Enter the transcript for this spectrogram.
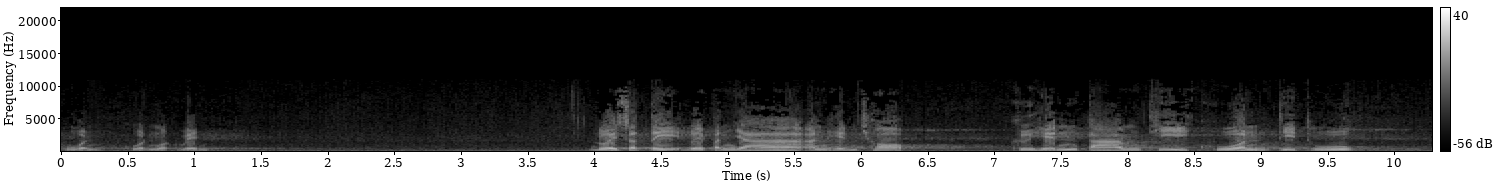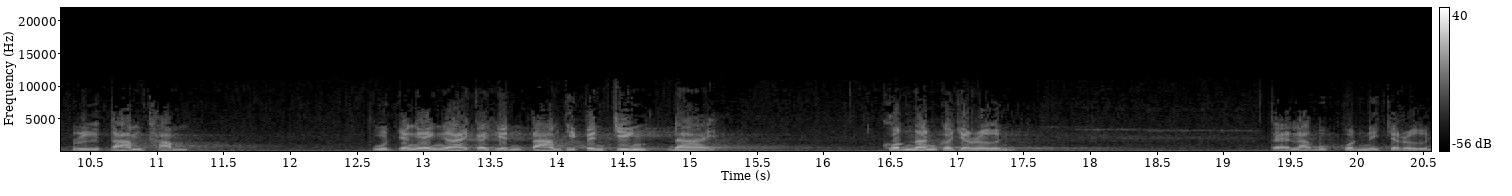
ควรควรงดเว้น ด้วยสติด้วยปัญญาอันเห็นชอบ คือเห็นตามที่ควรที่ถูก หรือตามธรรม พูดอย่างง่าย ๆ ก็เห็นตามที่เป็นจริงได้ คนนั้นก็เจริญ แต่ละบุคคลนี่เจริญ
